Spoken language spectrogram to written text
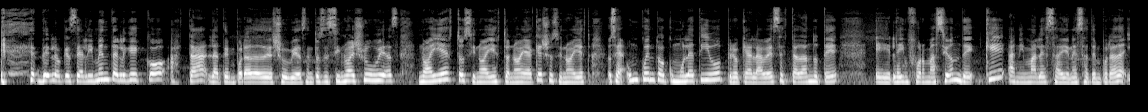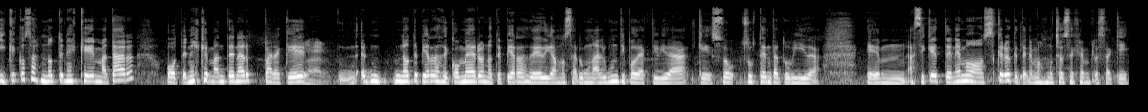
de lo que se alimenta el gecko hasta la temporada de lluvias. Entonces, si no hay lluvias, no hay esto, si no hay esto, no hay aquello, si no hay esto. O sea, un cuento acumulativo, pero que a la vez está dándote eh, la información de qué animales hay en esa temporada y qué cosas no tenés que matar o tenés que mantener para que no te pierdas de comer o no te pierdas de, digamos, algún, algún tipo de actividad que sustenta tu vida. Em, así que tenemos, creo que tenemos muchos ejemplos aquí.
